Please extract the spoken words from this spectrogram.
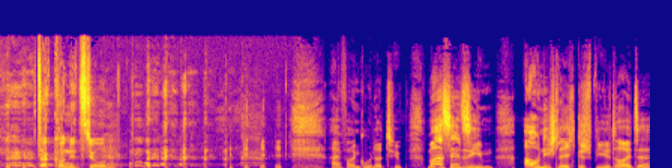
da Konditionen. Einfach ein cooler Typ. Marcel Sieben, auch nicht schlecht gespielt heute,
